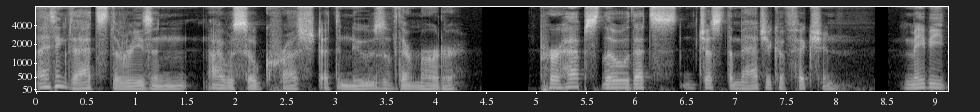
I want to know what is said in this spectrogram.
I think that's the reason I was so crushed at the news of their murder. Perhaps, though, that's just the magic of fiction maybe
